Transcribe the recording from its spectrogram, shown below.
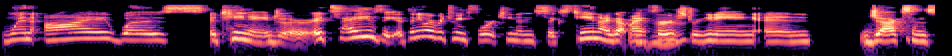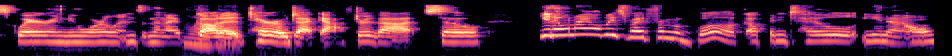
when I was a teenager, it's hazy. It's anywhere between 14 and 16. I got my mm-hmm. first reading in Jackson Square in New Orleans, and then I wow. got a tarot deck after that. So, you know, and I always read from a book up until, you know,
